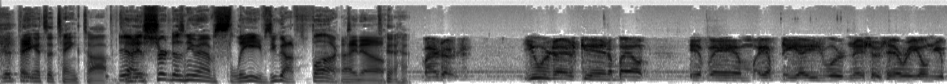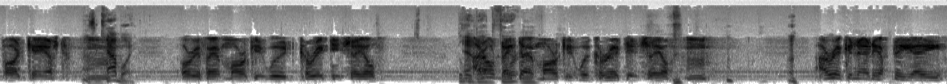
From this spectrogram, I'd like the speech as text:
Good thing it's a tank top. Yeah, his shirt doesn't even have sleeves. You got fucked. I know. Maddox, you were asking about if um, FDAs were necessary on your podcast, It's a mm, cowboy. or if that market would correct itself. Look I don't think that market would correct itself. Mm. I reckon that FDA,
